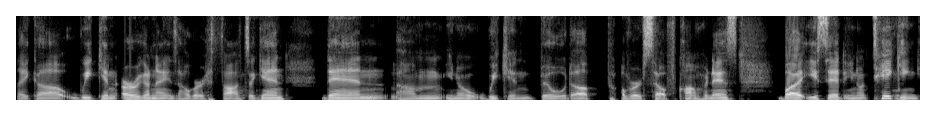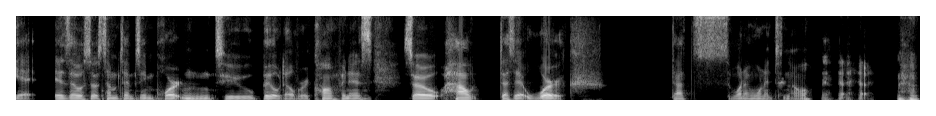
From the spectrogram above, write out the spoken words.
like, uh, we can organize our thoughts again. Then, Mhm. um, you know, we can build up our self confidence. But you said, you know, taking it is also sometimes important to build our confidence. So how does it work? That's what I wanted to know.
